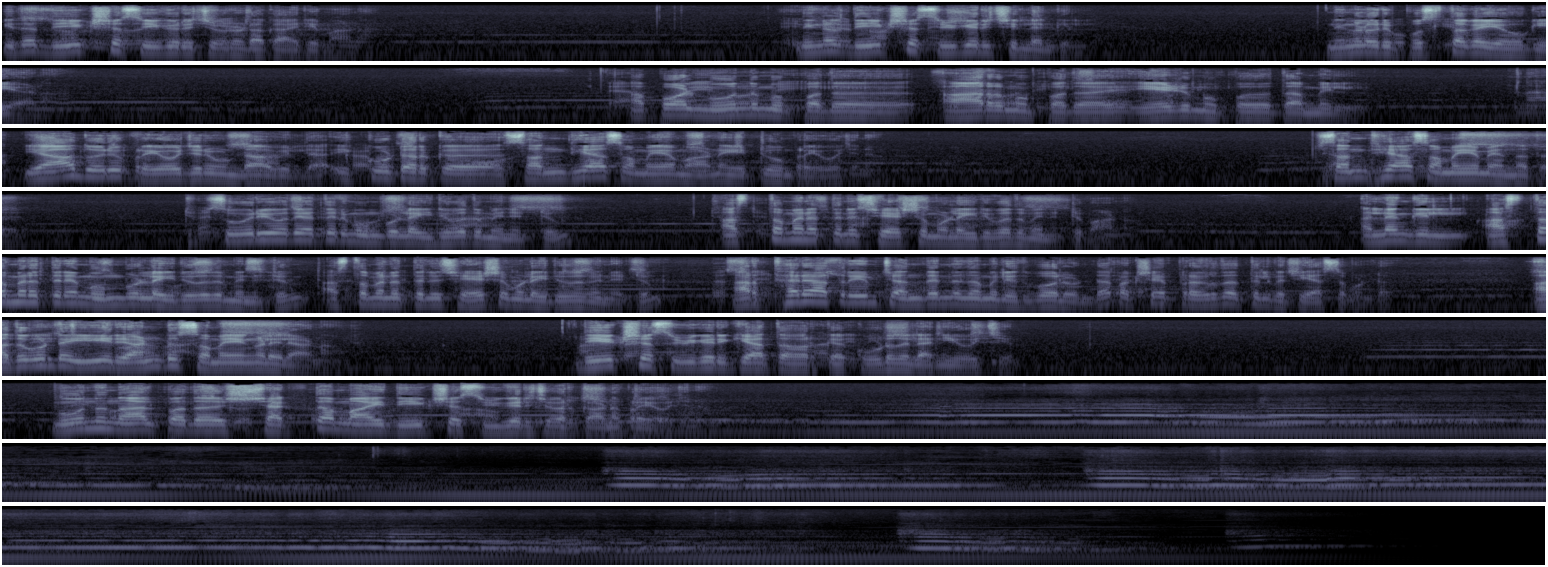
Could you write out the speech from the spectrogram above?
ഇത് ദീക്ഷ സ്വീകരിച്ചവരുടെ കാര്യമാണ്. നിങ്ങൾ ദീക്ഷ സ്വീകരിച്ചില്ലെങ്കിൽ നിങ്ങളൊരു പുസ്തക യോഗിയാണ്. അപ്പോൾ മൂന്ന് മുപ്പത് ആറ് മുപ്പത് ഏഴ് മുപ്പത് തമ്മിൽ യാതൊരു പ്രയോജനം ഉണ്ടാവില്ല. ഇക്കൂട്ടർക്ക് സന്ധ്യാസമയമാണ് ഏറ്റവും പ്രയോജനം. സന്ധ്യാസമയം എന്നത് സൂര്യോദയത്തിന് മുമ്പുള്ള ഇരുപത് മിനിറ്റും അസ്തമനത്തിന് ശേഷമുള്ള ഇരുപത് മിനിറ്റുമാണ്. അല്ലെങ്കിൽ അസ്തമനത്തിന് മുമ്പുള്ള ഇരുപത് മിനിറ്റും അസ്തമനത്തിന് ശേഷമുള്ള ഇരുപത് മിനിറ്റും അർദ്ധരാത്രിയും ചന്ദ്രനും തമ്മിൽ ഇതുപോലുണ്ട് പക്ഷേ പ്രകൃതത്തിൽ വ്യത്യാസമുണ്ട്. അതുകൊണ്ട് ഈ രണ്ട് സമയങ്ങളിലാണ് ദീക്ഷ സ്വീകരിക്കാത്തവർക്ക് കൂടുതൽ അനുയോജ്യം. മൂന്ന് നാൽപ്പത് ശക്തമായി ദീക്ഷ സ്വീകരിച്ചവർക്കാണ് പ്രയോജനം.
